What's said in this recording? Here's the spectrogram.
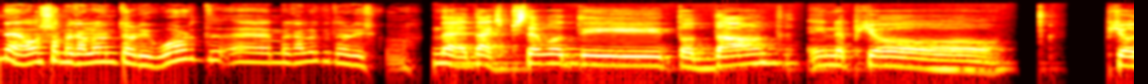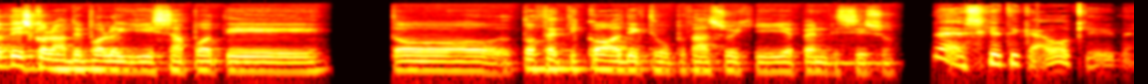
Ναι, όσο μεγαλώνει το reward, ε, μεγαλώνει και το ρίσκο. Ναι, εντάξει, πιστεύω ότι το down είναι πιο, πιο δύσκολο να το υπολογίσεις από ότι το, το θετικό αντίκτυπο που θα σου έχει η επένδυσή σου. Ναι, σχετικά, οκ, ναι.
